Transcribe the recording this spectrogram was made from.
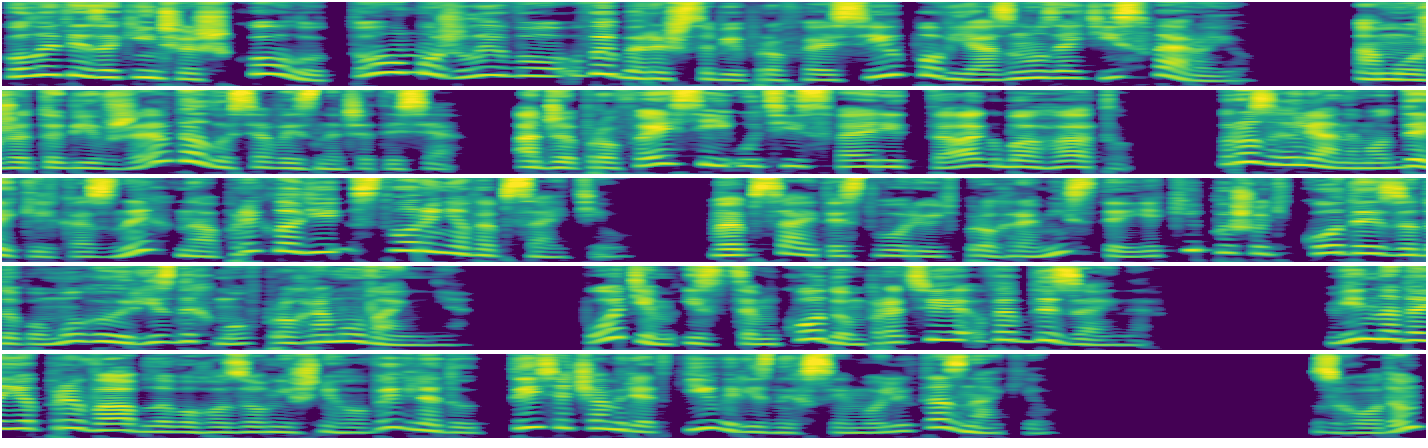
Коли ти закінчиш школу, то, можливо, вибереш собі професію, пов'язану з it сферою. А може, тобі вже вдалося визначитися? Адже професій у цій сфері так багато. Розглянемо декілька з них на прикладі створення вебсайтів. Вебсайти створюють програмісти, які пишуть коди за допомогою різних мов програмування. Потім із цим кодом працює веб-дизайнер. Він надає привабливого зовнішнього вигляду тисячам рядків різних символів та знаків. Згодом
